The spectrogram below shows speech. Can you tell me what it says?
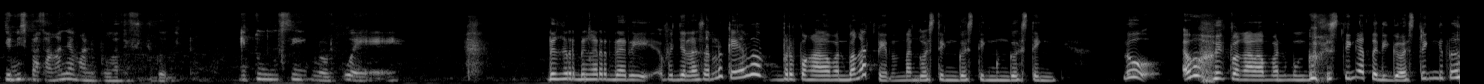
jenis pasangan yang manipulatif juga gitu. Gitu sih menurut gue Dengar-dengar dari penjelasan lu kayak lu berpengalaman banget nih tentang ghosting, ghosting, mengghosting. Lu emang pengalaman mengghosting atau di ghosting gitu?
